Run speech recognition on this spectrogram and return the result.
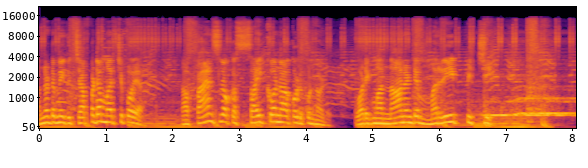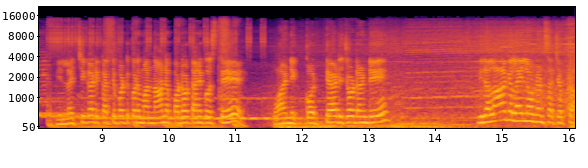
అన్నట్టు మీకు చెప్పడం మర్చిపోయా. నా ఫ్యాన్స్లో ఒక సైకో నా కొడుకున్నాడు. వాడికి మా నానంటే మరీ పిచ్చి. ఈ లచ్చిగాడి కత్తి పట్టుకొని మా నాన్న పడవటానికి వస్తే వాడిని కొట్టాడు చూడండి. మీరు అలాగే లైన్లో ఉండండి సార్ చెప్తా.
